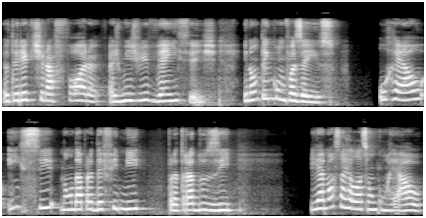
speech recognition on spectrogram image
Eu teria que tirar fora as minhas vivências. E não tem como fazer isso. O real em si não dá para definir, para traduzir. E a nossa relação com o real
